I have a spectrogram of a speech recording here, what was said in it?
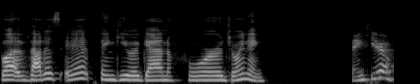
But that is it. Thank you again for joining. thank you.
